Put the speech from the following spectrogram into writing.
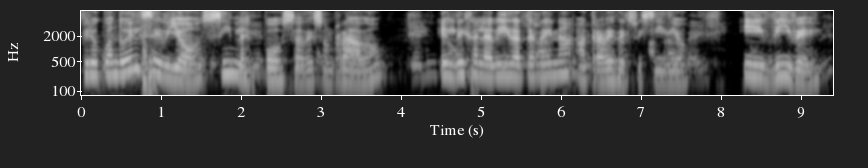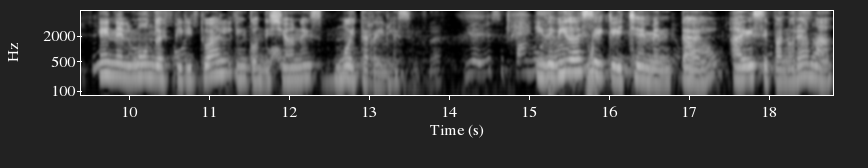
Pero cuando él se vio sin la esposa deshonrado, él deja la vida terrena a través del suicidio y vive en el mundo espiritual en condiciones muy terribles. Y debido a ese cliché mental, a ese panorama,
